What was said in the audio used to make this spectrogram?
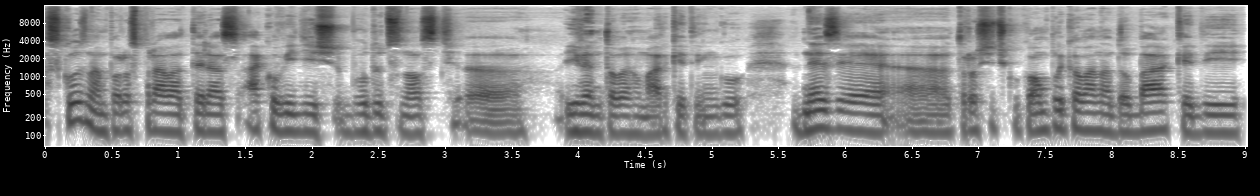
skús nám porozprávať teraz, ako vidíš budúcnosť eventového marketingu. Dnes je e, trošičku komplikovaná doba, kedy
